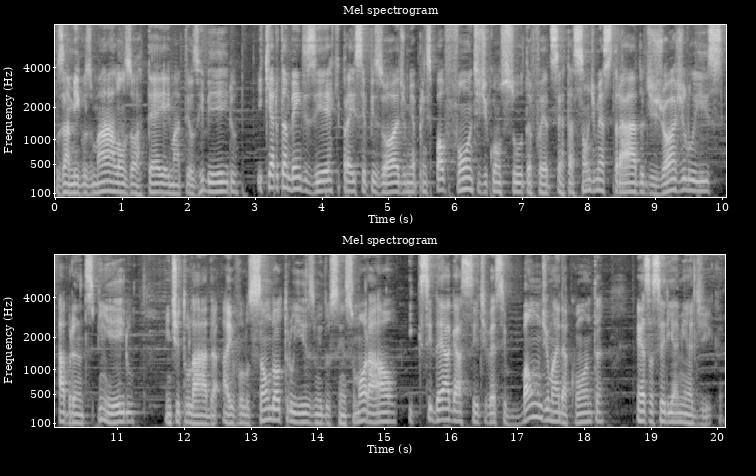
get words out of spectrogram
os amigos Marlon Zorteia e Matheus Ribeiro. E quero também dizer que para esse episódio minha principal fonte de consulta foi a dissertação de mestrado de Jorge Luiz Abrantes Pinheiro, intitulada A Evolução do Altruísmo e do Senso Moral, e que se DHC tivesse bom demais da conta, essa seria a minha dica.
